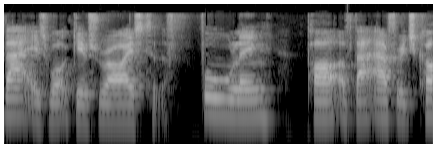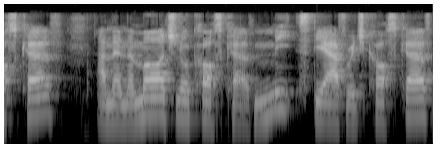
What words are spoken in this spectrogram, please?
that is what gives rise to the falling part of that average cost curve. And then the marginal cost curve meets the average cost curve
